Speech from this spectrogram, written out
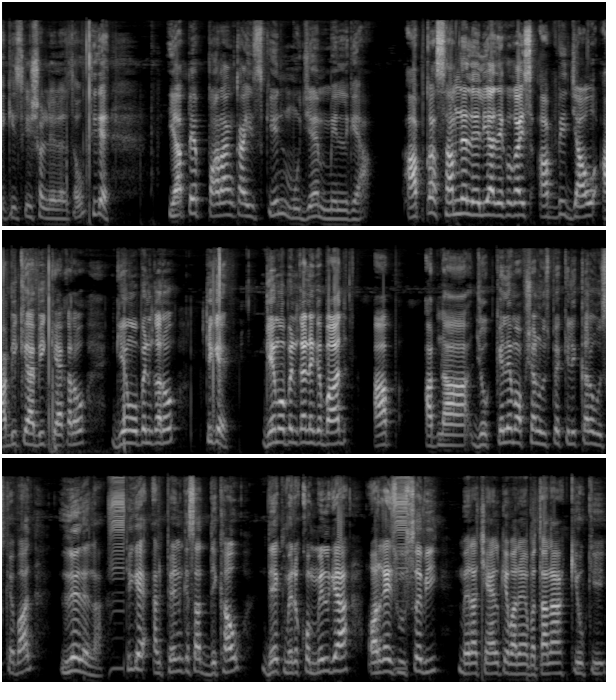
एक स्क्रीन ले लेता हूँ, ठीक है? यहाँ पे पारंग का स्क्रीन मुझे मिल गया। आपका सामने ले लिया, देखो गाइस आप भी जाओ, अभी के अभी क्या करो गेम ओपन करो, ठीक है? गेम ओपन करने के बाद आप अपना जो क्लेम ऑप्शन उस पर क्लिक करो, उसके बाद ले लेना। ठीक है? एंड फ्रेंड के साथ दिखाओ। देख मेरे को मिल गया। और गाइस उससे भी मेरा चैनल के बारे में बताना, क्योंकि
